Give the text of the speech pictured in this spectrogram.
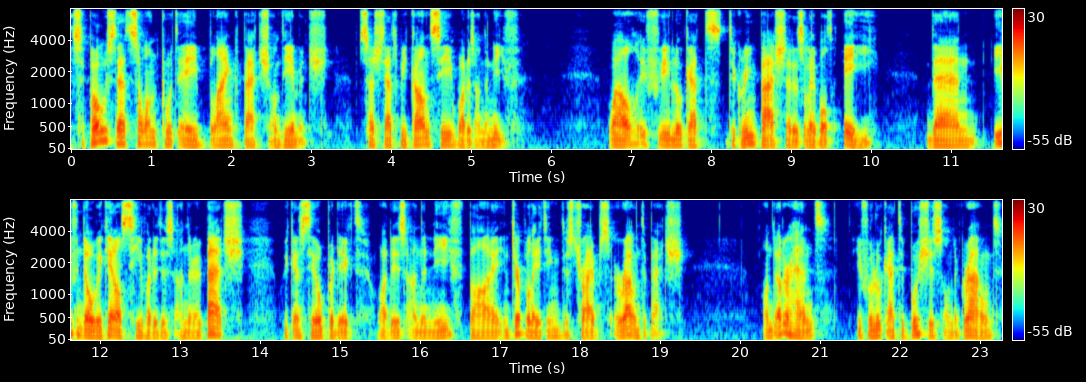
Suppose that someone put a blank patch on the image, such that we can't see what is underneath. Well, if we look at the green patch that is labeled A, then even though we cannot see what it is under a patch, we can still predict what is underneath by interpolating the stripes around the patch. On the other hand, if we look at the bushes on the ground,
